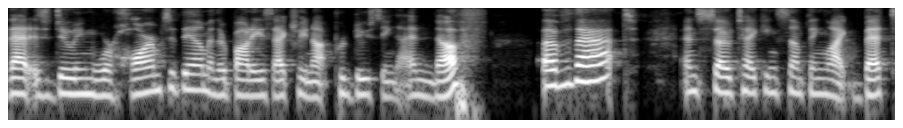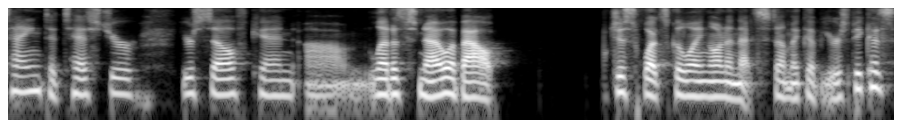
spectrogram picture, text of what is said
that is doing more harm to them and their body is actually not producing enough of that. And so taking something like betaine to test your yourself can um, let us know about just what's going on in that stomach of yours because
